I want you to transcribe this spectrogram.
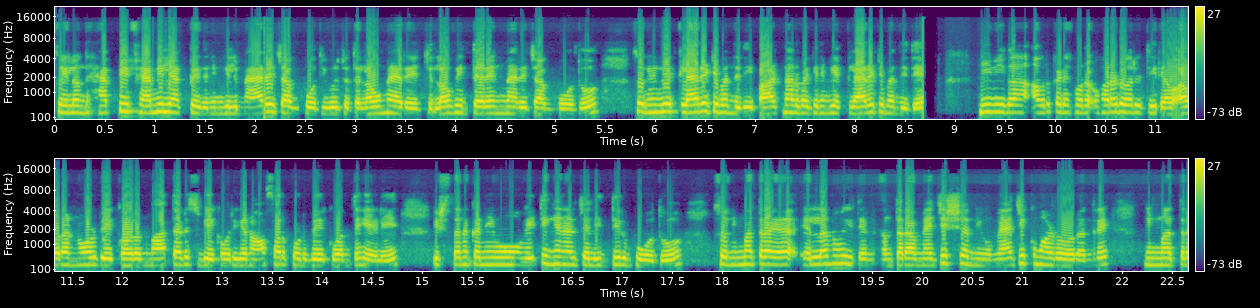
ಸೊ ಇಲ್ಲೊಂದು ಹ್ಯಾಪಿ ಫ್ಯಾಮಿಲಿ ಆಗ್ತಾ ಇದೆ. ನಿಮ್ಗೆ ಇಲ್ಲಿ ಮ್ಯಾರೇಜ್ ಆಗ್ಬೋದು, ಇವ್ರ ಜೊತೆ love marriage love with arrange marriage ಆಗ್ಬೋದು. ಸೊ ನಿಮ್ಗೆ ಕ್ಲಾರಿಟಿ ಬಂದಿದೆ. ಈ ಪಾರ್ಟ್ನರ್ ಬಗ್ಗೆ ನಿಮ್ಗೆ ಕ್ಲಾರಿಟಿ ಬಂದಿದೆ. ನೀವೀಗ ಅವ್ರ ಕಡೆ ಹೊರ, ಹೊರಡುವರಿದ್ದೀರಿ. ಅವರನ್ನ ನೋಡ್ಬೇಕು, ಅವ್ರನ್ನ ಮಾತಾಡಿಸ್ಬೇಕು ಅವರಿಗೆ ಆಫರ್ ಕೊಡ್ಬೇಕು ಅಂತ ಹೇಳಿ ಇಷ್ಟ ತನಕ ನೀವು ವೇಟಿಂಗ್ ಎನರ್ಜಿಯಲ್ಲಿ ಇದ್ದಿರ್ಬೋದು. ಸೊ ನಿಮ್ಮ ಹತ್ರ ಎಲ್ಲಾನು ಇದೆ. ಒಂಥರ ಮ್ಯಾಜಿಷಿಯನ್ ನೀವು ಮ್ಯಾಜಿಕ್ ಮಾಡುವವರು ಅಂದ್ರೆ ನಿಮ್ಮ ಹತ್ರ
